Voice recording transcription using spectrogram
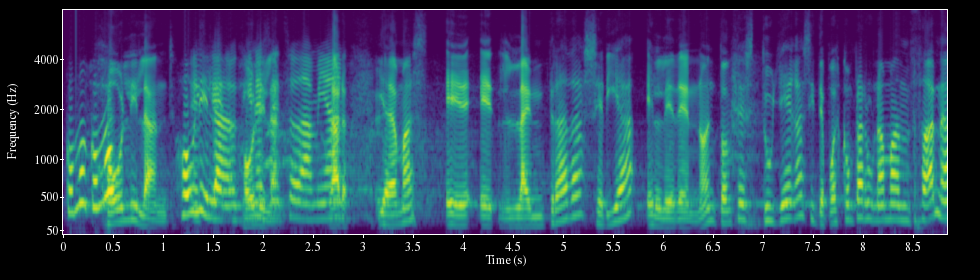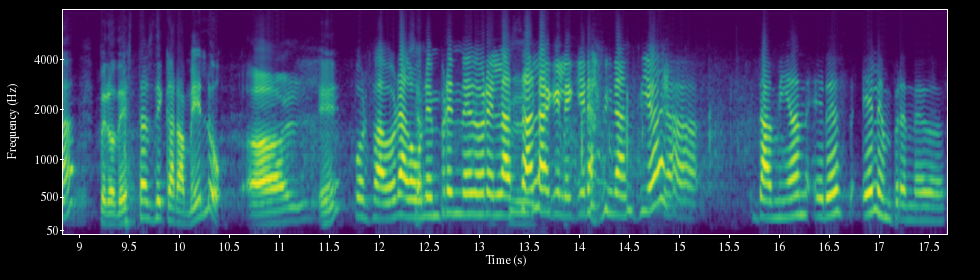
¿Cómo, cómo? Holy Land. Holy Es que Land. Holy Land. hecho, Damián. Claro. Y además eh, eh, la entrada sería el Edén, ¿no? Entonces tú llegas y te puedes comprar una manzana, pero de estas de caramelo. ¿Eh? Por favor, algún emprendedor en la Sí. sala que le quiera financiar. Damián, eres el emprendedor.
